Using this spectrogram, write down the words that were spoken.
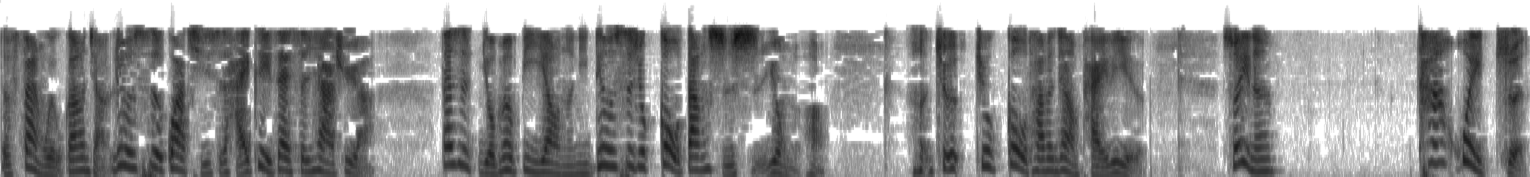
的范围，我刚刚讲六十四卦其实还可以再升下去啊，但是有没有必要呢？你六十四就够当时使用了哈，就就够他们这样排列了。所以呢，他会准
